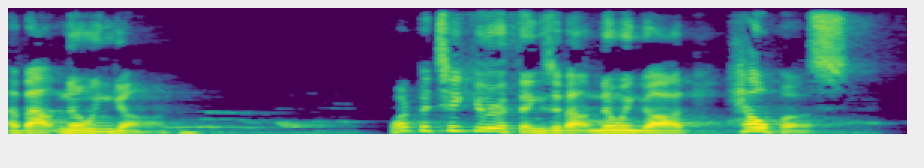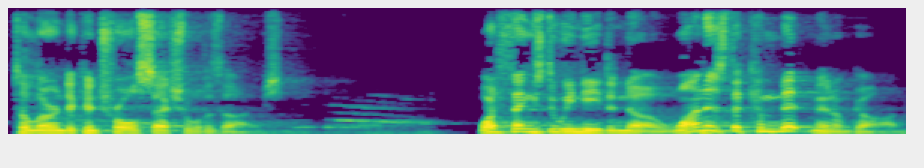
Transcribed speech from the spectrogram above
about knowing God, what particular things about knowing God help us to learn to control sexual desires? What things do we need to know? One is the commitment of God.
